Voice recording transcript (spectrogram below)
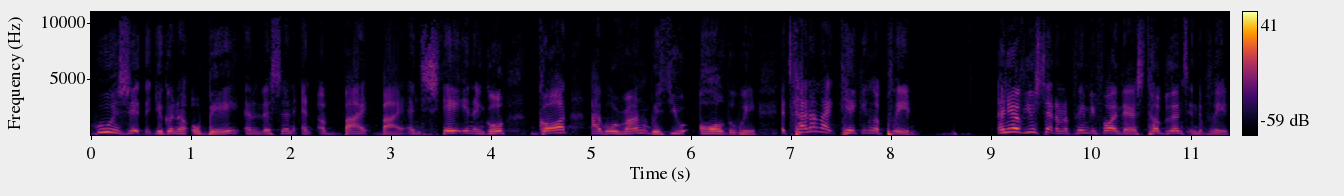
who is it that you're going to obey and listen and abide by and stay in and go, God, I will run with you all the way. It's kind of like taking a plane. Any of you sat on a plane before and there's turbulence in the plane?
